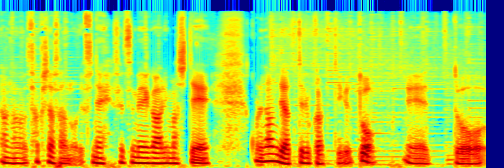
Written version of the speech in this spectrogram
あの作者さんのですね、説明がありまして、これなんでやってるかっていうと、えー、っと、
